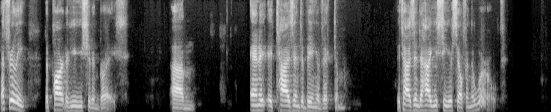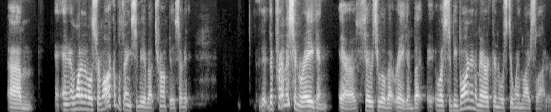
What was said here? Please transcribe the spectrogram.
That's really the part of you you should embrace. Um, and it, it ties into being a victim. It ties into how you see yourself in the world. Um, and, and, one of the most remarkable things to me about Trump is, I mean, the, the premise in Reagan era, say what you will about Reagan, but it was to be born an American was to win life's lottery.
